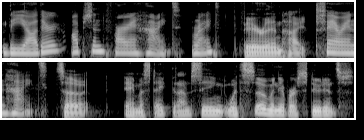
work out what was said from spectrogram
the other option? Fahrenheit, right? Fahrenheit. Fahrenheit. So, a mistake that I'm seeing with so many of our students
